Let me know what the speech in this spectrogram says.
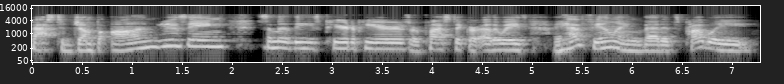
fast to jump on using some of these peer-to-peers or plastic or other ways i have a feeling that it's probably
